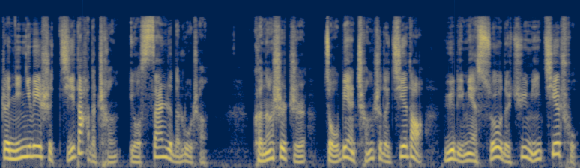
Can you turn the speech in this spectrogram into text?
这尼尼微是极大的城，有三日的路程，可能是指走遍城市的街道，与里面所有的居民接触，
